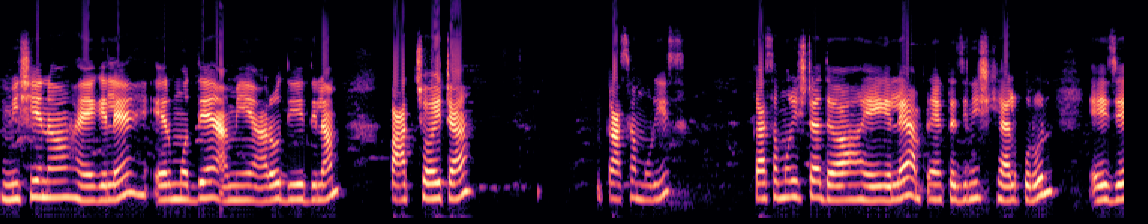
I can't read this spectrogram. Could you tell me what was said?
মিশিয়ে নেওয়া হয়ে গেলে এর মধ্যে আমি আরও দিয়ে দিলাম পাঁচ ছয়টা কাঁচামরিচ। কাঁচামরিচটা দেওয়া হয়ে গেলে আপনি একটা জিনিস খেয়াল করুন, এই যে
